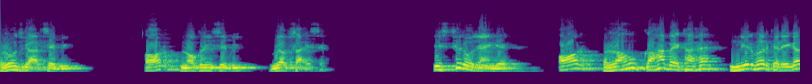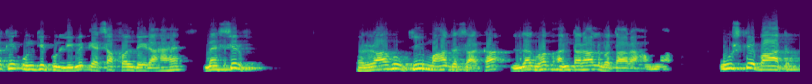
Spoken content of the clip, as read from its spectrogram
रोज़गार से भी और नौकरी से भी, व्यवसाय से। स्थिर हो जाएँगे और राहु कहाँ बैठा है, निर्भर करेगा कि उनकी कुंडली में कैसा फल दे रहा है। मैं सिर्फ़ राहु की महादशा का लगभग अंतराल बता रहा हूँ आपको। उसके बाद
